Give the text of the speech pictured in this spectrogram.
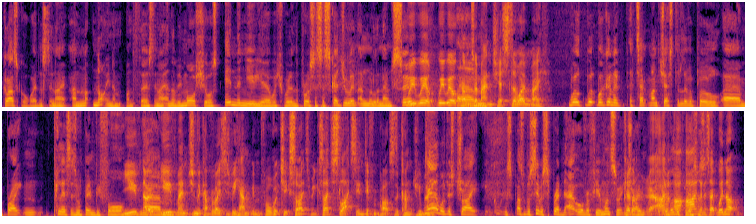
Glasgow Wednesday night, and Nottingham on Thursday night. And there'll be more shows in the new year, which we're in the process of scheduling, and we'll announce soon. We will we will come to Manchester, won't we? We'll, we're going to attempt Manchester, Liverpool, um, Brighton, places we've been before. You've no, Um, you've mentioned a couple of places we haven't been before, which excites me because I just like seeing different parts of the country, mate. Yeah, we'll just try. As we'll see, we're spreading it out over a few months, so we can, Can try. I, a couple I'm, other I- I'm going to say we're not.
